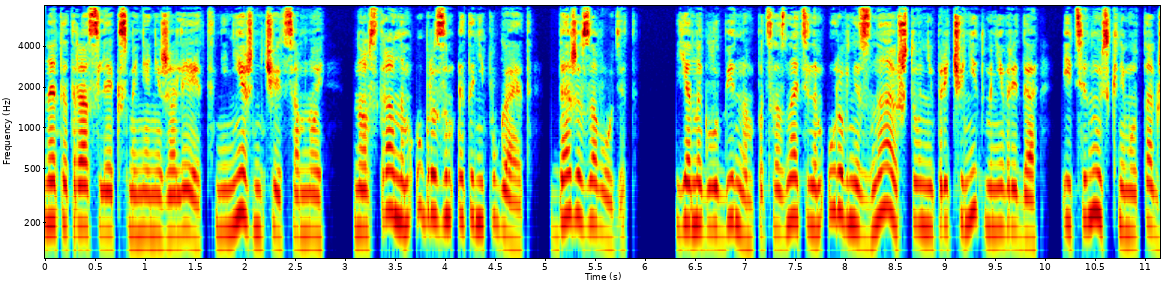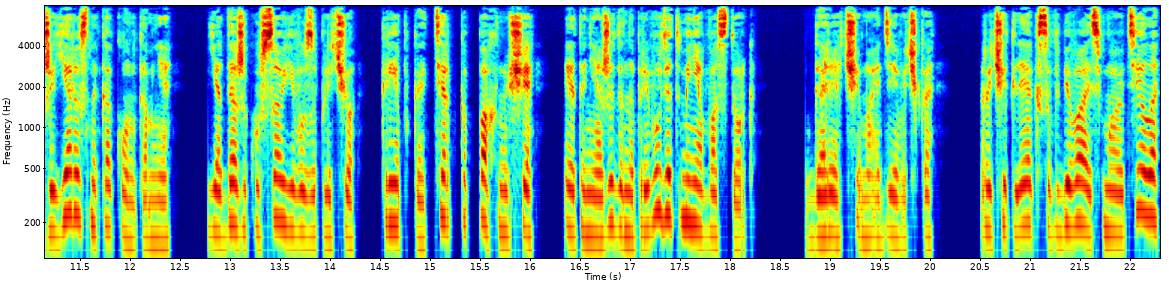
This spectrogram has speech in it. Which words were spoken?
На этот раз Лекс меня не жалеет, не нежничает со мной, но странным образом это не пугает, даже заводит. Я на глубинном, подсознательном уровне знаю, что он не причинит мне вреда, и тянусь к нему так же яростно, как он ко мне. Я даже кусаю его за плечо, крепко, терпко пахнущее, и это неожиданно приводит меня в восторг. «Горячая моя девочка!» — рычит Лекс, вбиваясь в мое тело,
